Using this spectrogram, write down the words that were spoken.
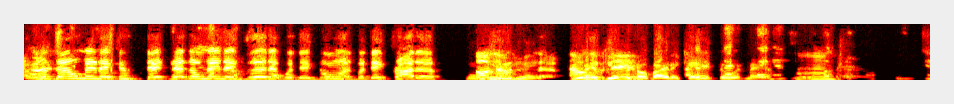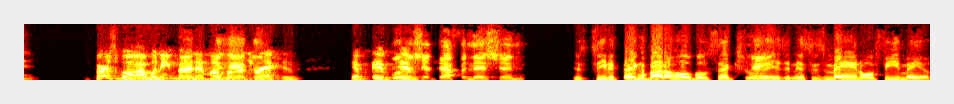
Uh, that don't mean they can. That, that don't mean they're good at what they're doing, but they try to. Mm, oh, no. You ain't, I don't ain't give a keeping damn. nobody that can't do it man. Mm-mm. First of all, I wouldn't even find that motherfucker attractive. If if What if was your definition? You see, the thing about a hobosexual Hey. is, and this is man or female,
